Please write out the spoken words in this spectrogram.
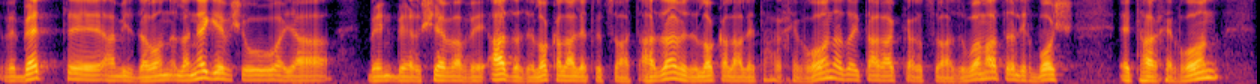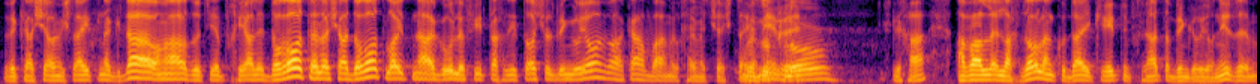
ובית אה, המסדרון לנגב שהוא היה בין באר שבע ועזה, זה לא כלל את רצועת עזה וזה לא כלל את הר חברון, אז הייתה רק הרצועה הזו. הוא אמר צריך לכבוש את הר חברון, וכאשר הממשלה התנגדה, הוא אמר זאת תהיה בכייה לדורות, אלא שהדורות לא התנהגו לפי תחזיתו של בן גוריון, ואחר כך באה מלחמת ששת הימים. וזאת לא... סליחה, אבל לחזור לנקודה העיקרית מבחינת הבן גוריוניזם.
